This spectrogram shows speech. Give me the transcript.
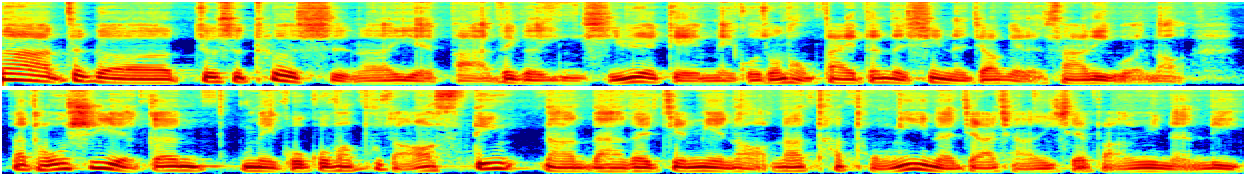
那这个就是特使呢，也把这个尹锡悦给美国总统拜登的信呢，交给了沙利文哦。那同时也跟美国国防部长奥斯汀那大家在见面哦。那他同意呢，加强一些防御能力。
